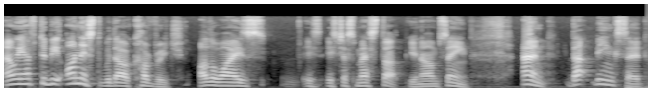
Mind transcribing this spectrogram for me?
And we have to be honest with our coverage. Otherwise, it's, it's just messed up. You know what I'm saying? And that being said,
